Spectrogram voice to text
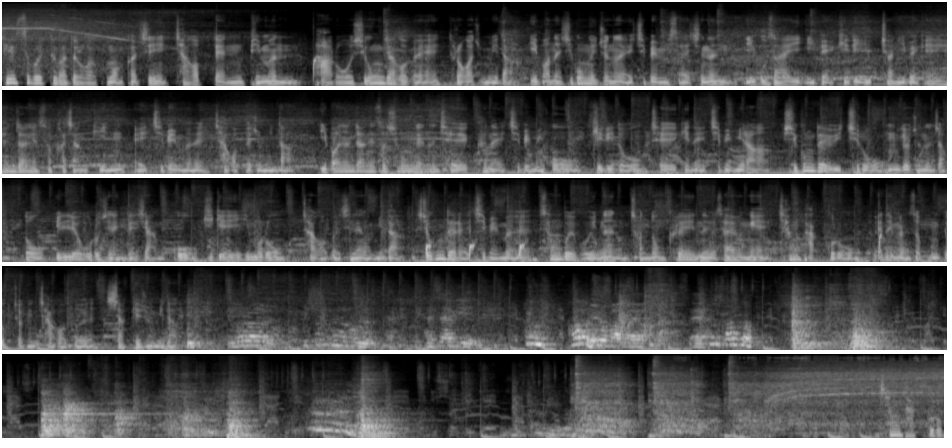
TS 볼트가 들어갈 구멍까지 작업된 빔은 바로 시공 작업에 들어가 줍니다. 이번에 시공해주는 H빔 사이즈는 2942 200, 길이 6200의 현장에서 가장 긴 H빔을 작업해줍니다. 이번 현장에서 시공되는 제일 큰 H빔이고 길이도 제일 긴 H빔이라 시공대 위치로 옮겨주는 작업도 인력으로 진행되지 않고 기계의 힘으로 작업을 진행합니다. 시공될 H빔을 상부에 보이는 전동 크레인을 사용해 창 밖으로 빼내면서 본격적인 작업을 시작해줍니다. 이거를 피쇼펜으로 살짝이 위로 봐봐요. 네.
